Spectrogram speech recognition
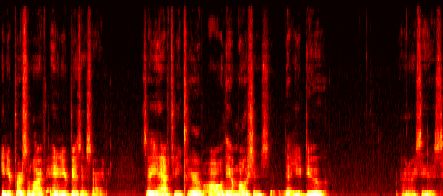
in your personal life and in your business life. So you have to be clear of all the emotions that you do. How do I say this?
